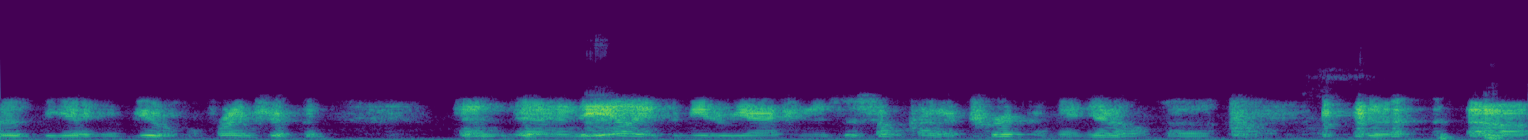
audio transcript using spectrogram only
This is the beginning of a beautiful friendship, and and and the alien's immediate reaction is this some kind of trick? I mean, you know, uh, uh,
